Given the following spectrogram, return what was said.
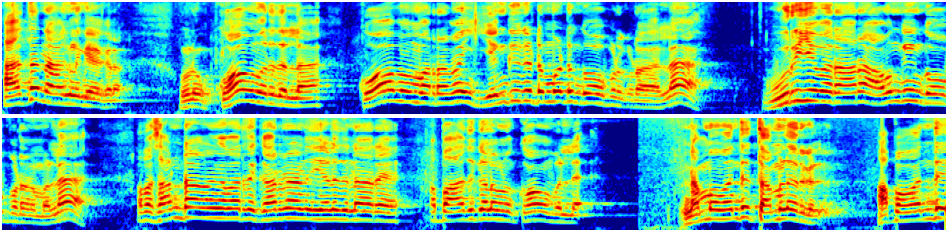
அதுதான் நாங்களும் கேட்குறோம் உனக்கு கோபம் வருதில்ல? கோபம் வர்றவன் எங்ககிட்ட மட்டும் கோவப்படக்கூடாதுல்ல உரியவர் யாரோ அவங்கயும் கோவப்படணும்ல அப்போ சண்டாளங்க வர்றது கருணாநிதி எழுதினாரு அப்போ அதுக்கெல்லாம் உனக்கு கோபம் இல்லை. நம்ம வந்து தமிழர்கள். அப்போ வந்து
